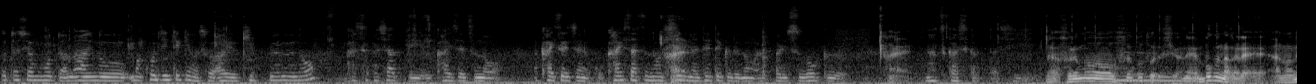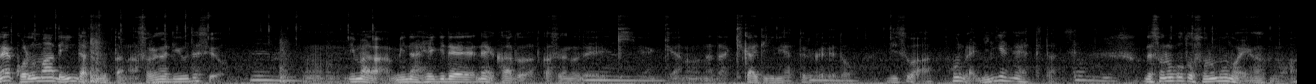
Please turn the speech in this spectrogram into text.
私はもっとあのあの、まあ、個人的にはそうああいう切符のカシャカシャっていう解説のあ解説じゃないこう改札のシーンが出てくるのがやっぱりすごくはい。懐かしかったし、だからそれもそういうことですよね、うん。僕の中であのねこのままでいいんだと思ったのはそれが理由ですよ、うん。うん、今はみんな平気でねカードだとかそういうので、うん。あのなんだ機械的にやってるけれど、うん。実は本来人間がやってたんですでそのことそのものを描くのは、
